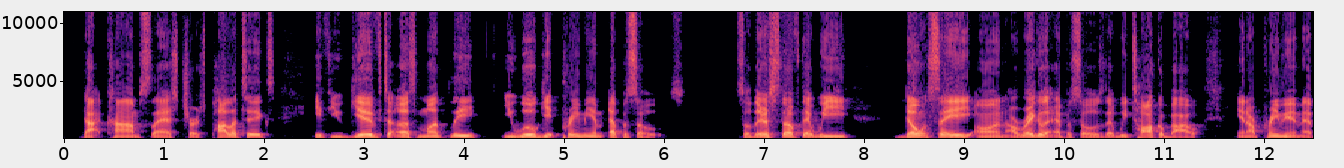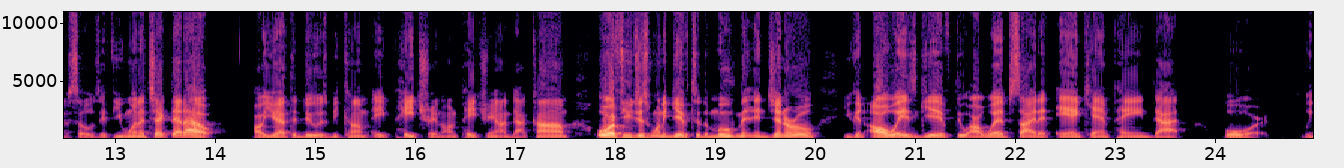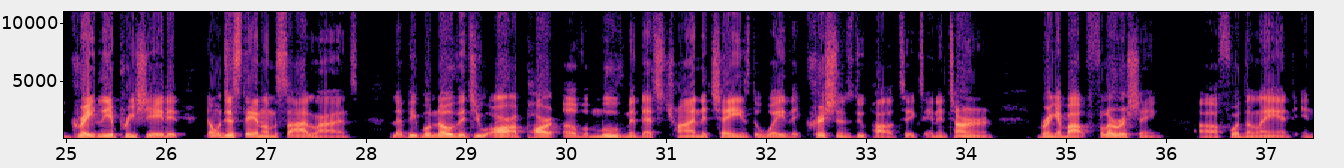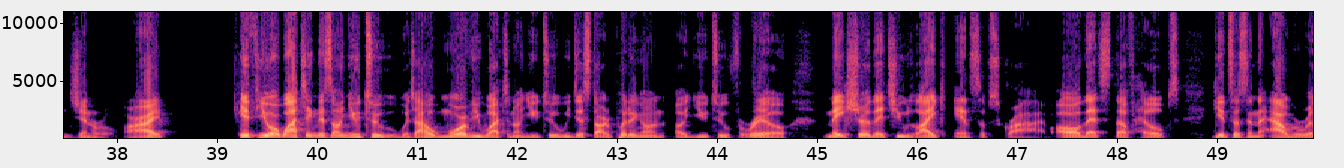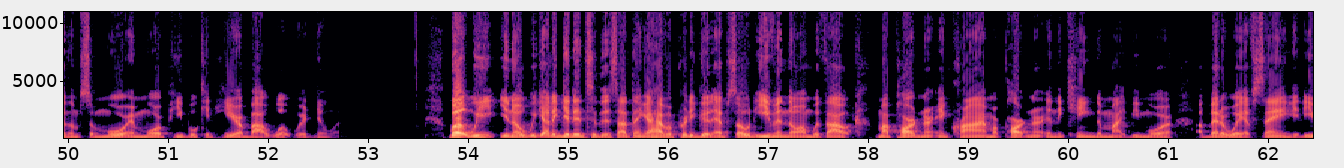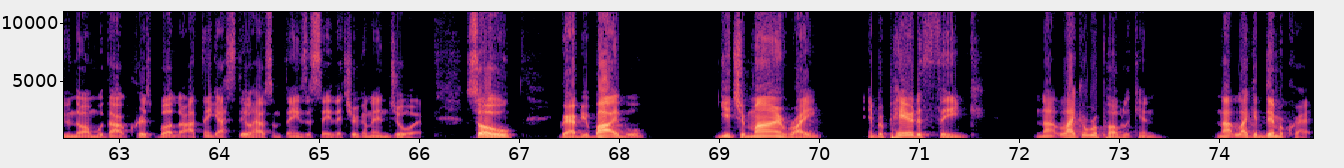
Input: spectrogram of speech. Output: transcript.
slash church politics. If you give to us monthly, you will get premium episodes. So there's stuff that we don't say on our regular episodes that we talk about in our premium episodes. If you want to check that out, all you have to do is become a patron on patreon.com. Or if you just want to give to the movement in general, you can always give through our website at andcampaign.org. We greatly appreciate it. Don't just stand on the sidelines. Let people know that you are a part of a movement that's trying to change the way that Christians do politics and in turn bring about flourishing uh, for the land in general. All right if you are watching this on YouTube, which I hope more of you watching on YouTube, we just started putting on a uh, YouTube for real. Make sure that you like and subscribe. All that stuff helps, gets us in the algorithm so more and more people can hear about what we're doing. But we, you know, we got to get into this. I think I have a pretty good episode, even though I'm without my partner in crime or partner in the kingdom, might be more a better way of saying it. Even though I'm without Chris Butler, I think I still have some things to say that you're going to enjoy. So grab your Bible get your mind right and prepare to think not like a Republican, not like a Democrat,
